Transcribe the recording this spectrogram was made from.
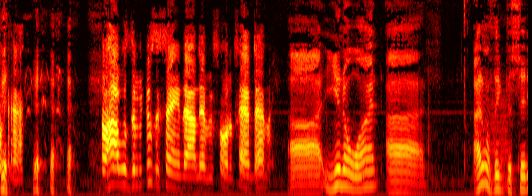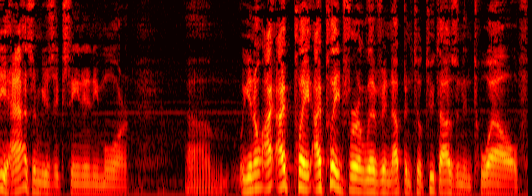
Okay. so how was the music scene down there before the pandemic? Uh, you know what? Uh, I don't think the city has a music scene anymore. Um, you know, I, I played I played for a living up until 2012,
